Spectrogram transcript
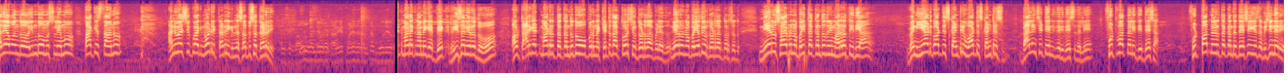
ಅದೇ ಒಂದು ಹಿಂದೂ ಮುಸ್ಲಿಮು ಪಾಕಿಸ್ತಾನು. ಅನಿವಾರ್ಯವಾಗಿ ನೋಡ್ರಿ ತಡ್ರಿ ಇನ್ನು ಸ್ವಲ್ಪ ದಿವಸ ತಡ್ರಿ. ಮಾಡಕ್ಕೆ ನಮಗೆ ಬೇಕು ರೀಸನ್ ಇರೋದು ಅವ್ರು ಟಾರ್ಗೆಟ್ ಮಾಡಿರ್ತಕ್ಕಂಥದ್ದು ಒಬ್ಬರನ್ನ ಕೆಟ್ಟದಾಗಿ ತೋರಿಸಿ ಇವ್ರು ದೊಡ್ಡದಾಗಿ ಬೆಳೆಯೋದು. ನೇರುನ ಬೈಯೋದು, ಇವ್ರು ದೊಡ್ಡದಾಗಿ ತೋರಿಸೋದು. ನೇರು ಸಾಹೇಬ್ರನ್ನ ಬೈತಕ್ಕಂಥದ್ದು ನಿಮ್ಮ ಅರ್ಹತೆ ಇದೆಯಾ? When he had got this country what is country's balance it ಏನಿದೆ ಈ ದೇಶದಲ್ಲಿ? ಫುಟ್ಪಾತ್ನಲ್ಲಿ ಇದೆ ದೇಶ. ಫುಟ್ಪಾತ್ನಲ್ಲಿರ್ತಕ್ಕಂಥ ದೇಶ ಈಸ್ ಅ ವಿಷನರಿ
